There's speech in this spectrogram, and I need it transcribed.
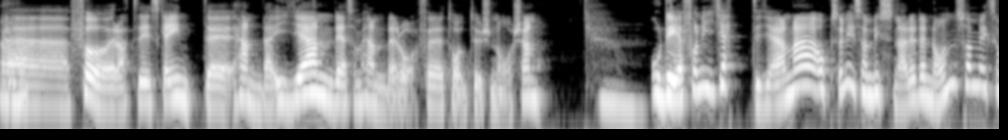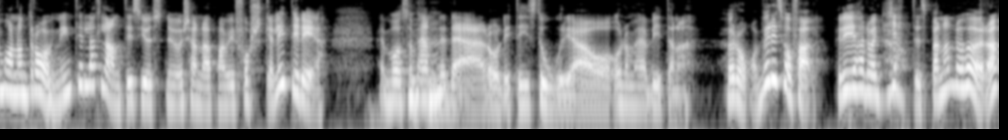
Eh, för att det ska inte hända igen det som hände då för 12 000 år sedan. Och det får ni jättegärna, också ni som lyssnar, är det någon som liksom har någon dragning till Atlantis just nu och känner att man vill forska lite i det? Vad som hände där och lite historia och, och de här bitarna. Hör av er i så fall, för det hade varit jättespännande att höra.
